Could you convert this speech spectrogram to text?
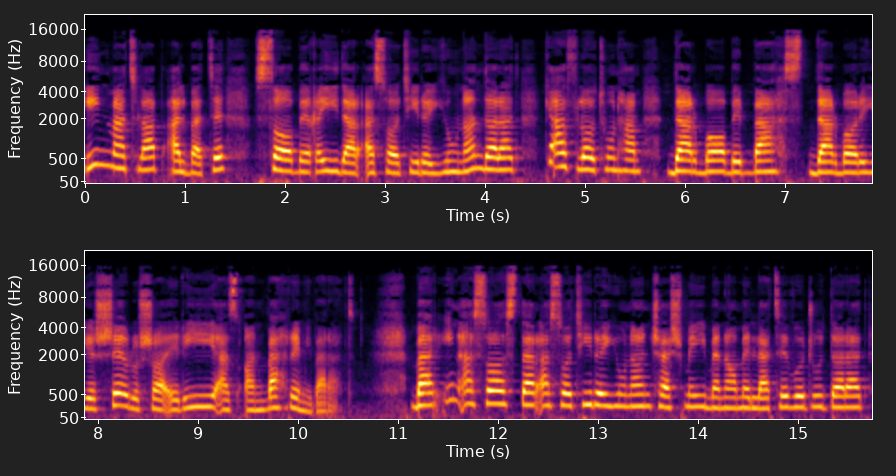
این مطلب البته سابقه ای در اساطیر یونان دارد که افلاتون هم در باب بحث درباره شعر و شاعری از آن بهره می‌برد. بر این اساس در اساطیر یونان چشمه به نام لته وجود دارد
